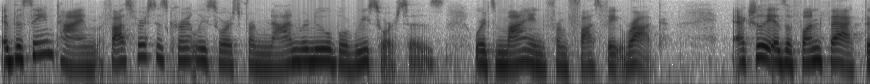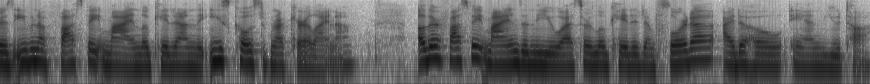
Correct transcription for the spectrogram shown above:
At the same time, phosphorus is currently sourced from non renewable resources, where it's mined from phosphate rock. Actually, as a fun fact, there's even a phosphate mine located on the east coast of North Carolina. Other phosphate mines in the U.S. are located in Florida, Idaho, and Utah.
